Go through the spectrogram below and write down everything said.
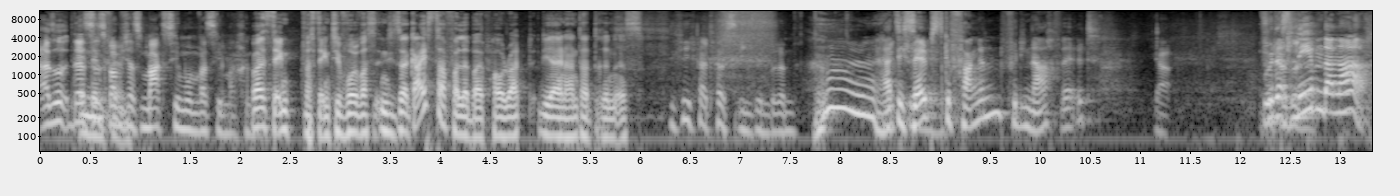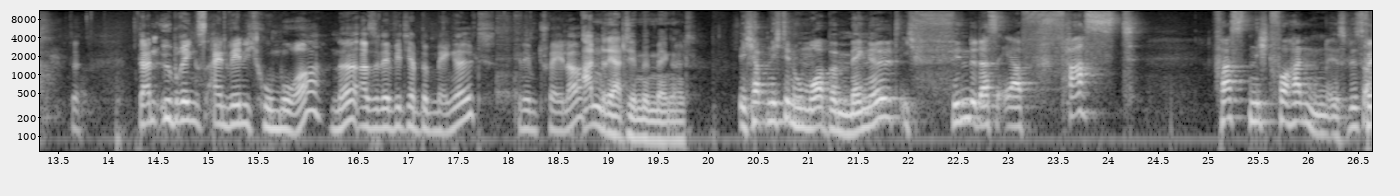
also das ist, glaube ich, das Maximum, was sie machen. Was denkt, was denkt ihr wohl, was in dieser Geisterfalle bei Paul Rudd, die er in Hand hat, drin ist? Ja, da ist Igen drin. Er hat sich selbst gefangen für die Nachwelt. Ja. Für das also, Leben danach. Dann übrigens ein wenig Humor, ne? Also der wird ja bemängelt in dem Trailer. André hat ihn bemängelt. Ich habe nicht den Humor bemängelt. Ich finde, dass er fast fast nicht vorhanden ist. Bis, auf,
